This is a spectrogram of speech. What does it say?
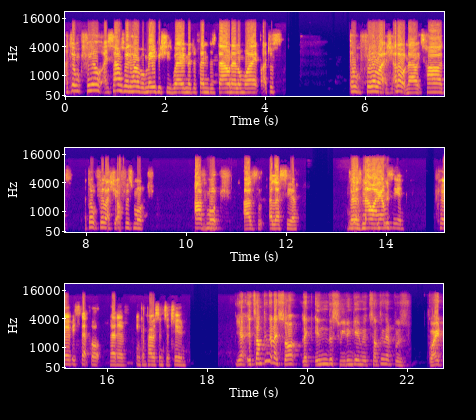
I don't feel it sounds really horrible. Maybe she's wearing the defenders down, Ellen White, but I just don't feel like she, I don't know. It's hard. I don't feel like she offers much, as Mhm. much as Alessia. Whereas now I am seeing Kirby step up, kind of in comparison to Toon. Yeah, it's something that I saw like in the Sweden game. It's something that was quite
